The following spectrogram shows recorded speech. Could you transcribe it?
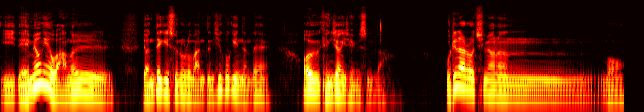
이 네 명의 왕을 연대기순으로 만든 희곡이 있는데 어, 굉장히 재밌습니다. 우리나라로 치면은 뭐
